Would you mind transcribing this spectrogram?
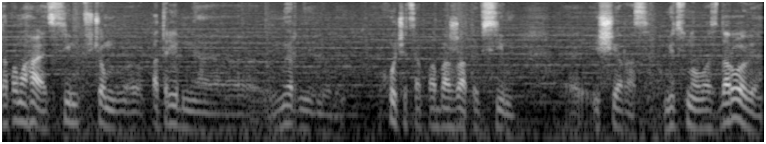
допомагають всім, в чому потрібні мирні люди. Хочеться побажати всім е, іще раз міцного здоров'я, е,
